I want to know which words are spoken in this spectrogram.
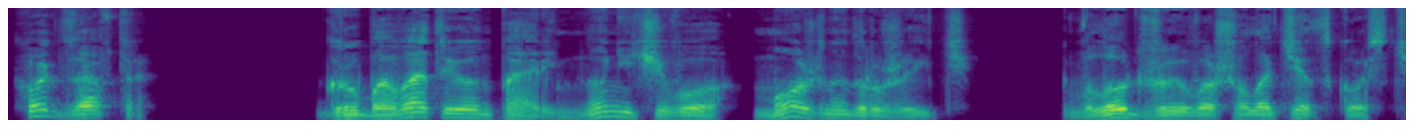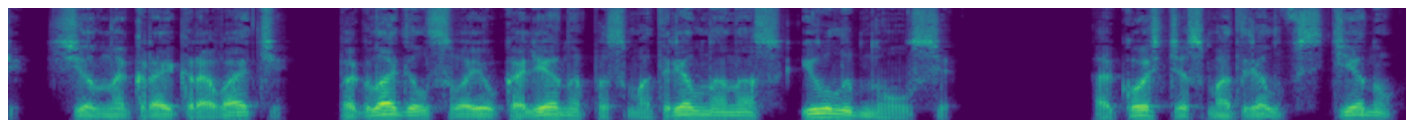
Хоть завтра. Грубоватый он парень, но ничего, можно дружить. В лоджию вошел отец Кости, сел на край кровати, погладил свое колено, посмотрел на нас и улыбнулся. А Костя смотрел в стену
